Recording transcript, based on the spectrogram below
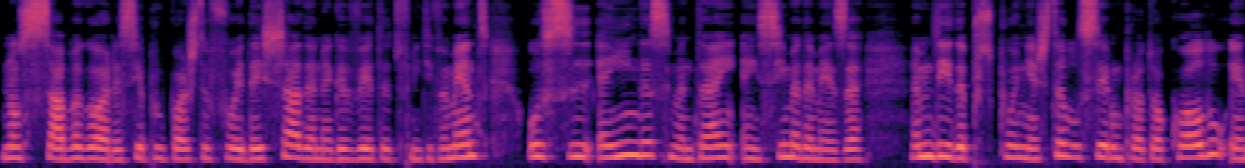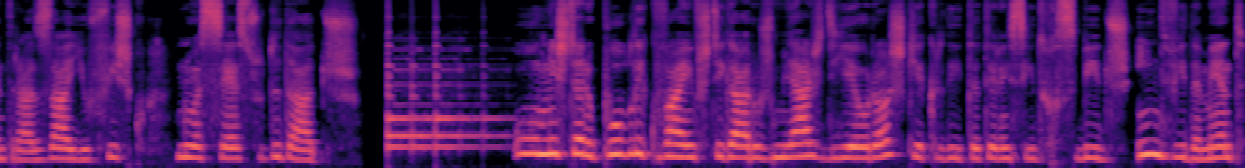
Não se sabe agora se a proposta foi deixada na gaveta definitivamente ou se ainda se mantém em cima da mesa. A medida pressupunha estabelecer um protocolo entre a ASAI e o Fisco no acesso de dados. O Ministério Público vai investigar os milhares de euros que acredita terem sido recebidos indevidamente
